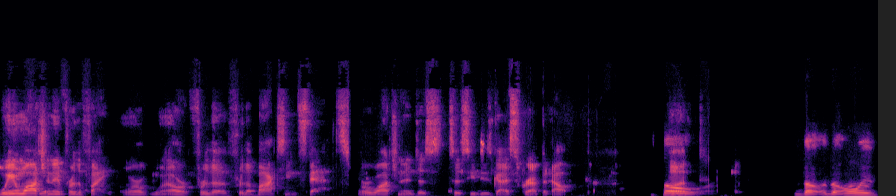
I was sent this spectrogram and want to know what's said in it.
We ain't watching it for the fight or or for the for the boxing stats. We're watching it just to see these guys scrap it out. So the the only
